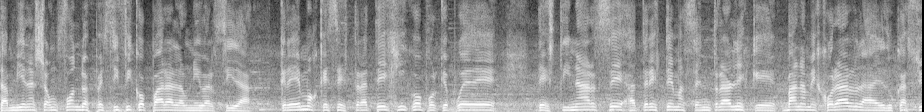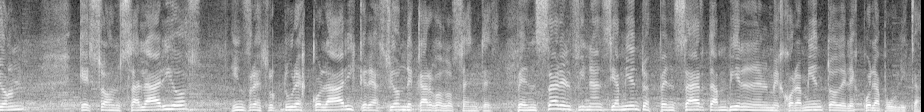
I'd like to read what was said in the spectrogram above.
también haya un fondo específico para la universidad. Creemos que es estratégico porque puede destinarse a tres temas centrales que van a mejorar la educación, que son salarios, infraestructura escolar y creación de cargos docentes. Pensar el financiamiento es pensar también en el mejoramiento de la escuela pública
